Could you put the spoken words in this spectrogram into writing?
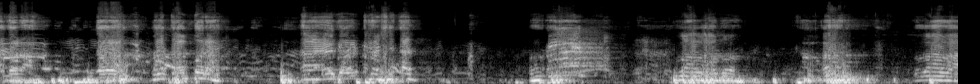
দাঁড়া দাঁড়া মাথা পড়া এবার খাসি দান বাবা বাবা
